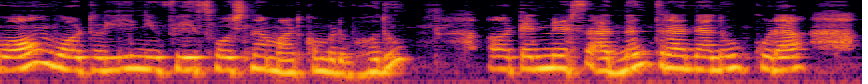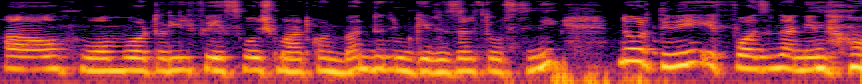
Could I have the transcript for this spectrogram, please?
ವಾರ್ಮ್ ವಾಟ್ರಲ್ಲಿ ನೀವು ಫೇಸ್ ವಾಶ್ನ ಮಾಡ್ಕೊಂಡ್ಬಿಡ್ಬೋದು ಟೆನ್ ಮಿನಿಟ್ಸ್ ಆದ ನಂತರ ನಾನು ಕೂಡ ವಾಮ್ ವಾಟ್ರಲ್ಲಿ ಫೇಸ್ ವಾಶ್ ಮಾಡ್ಕೊಂಡು ಬಂದು ನಿಮಗೆ ರಿಸಲ್ಟ್ ತೋರಿಸ್ತೀನಿ. ನೋಡ್ತೀನಿ ಇಫ್ ವಾಸ್ ನಾನಿನ್ನು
